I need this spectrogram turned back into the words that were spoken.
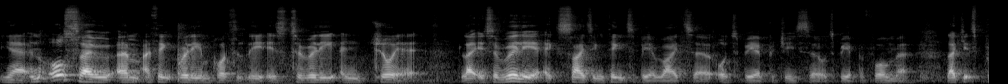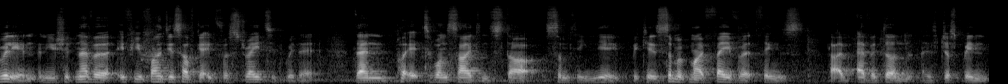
Yeah, and also um, I think really importantly is to really enjoy it. Like it's a really exciting thing to be a writer or to be a producer or to be a performer. Like it's brilliant, and you should never. If you find yourself getting frustrated with it, then put it to one side and start something new. Because some of my favourite things that I've ever done has just been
